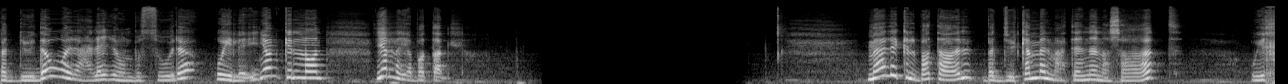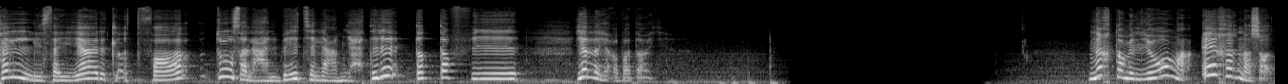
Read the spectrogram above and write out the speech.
بده يدور عليهم بالصورة ويلاقيهم كلهم يلا يا بطل. مالك البطل بده يكمل مع تاني نشاط. ويخلي سيارة الإطفاء توصل على البيت اللي عم يحترق تطفي. يلا يا قبضاي نختم اليوم مع آخر نشاط.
